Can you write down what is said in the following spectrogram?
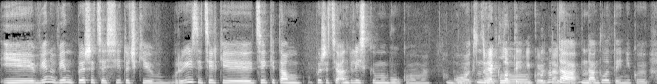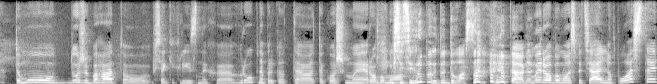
і він, він пишеться сіточки в ризі, тільки, тільки там пишеться англійськими буквами. От, ну, як тобто- латинікою, так? Так, Мгм. так, латинікою. Тому дуже багато всяких різних е, груп. Наприклад, е, також ми робимо І всі ці групи ведуть до вас. так, ми робимо спеціально пости,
